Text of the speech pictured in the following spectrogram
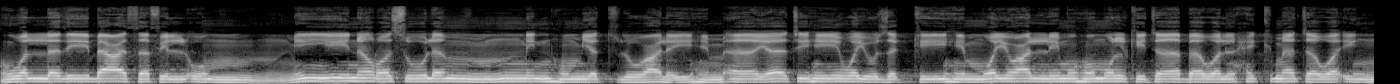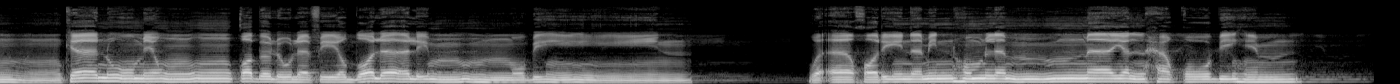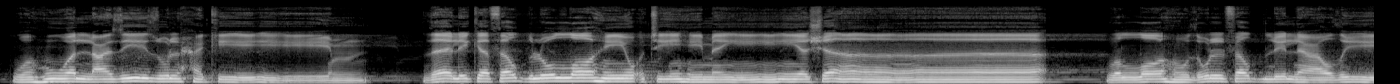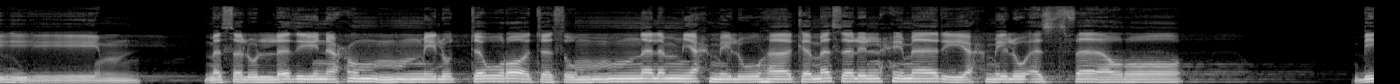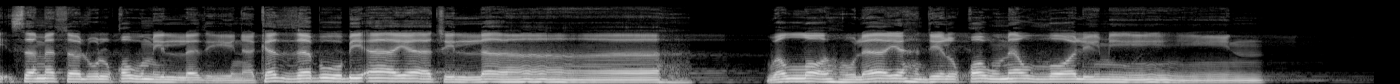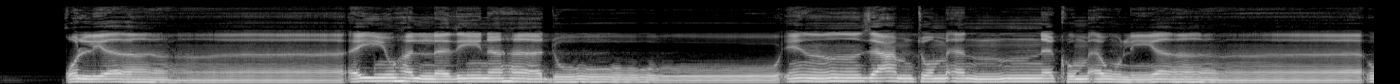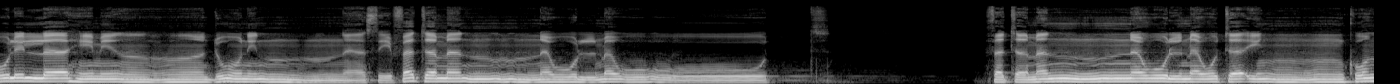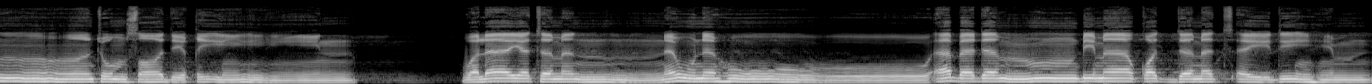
هو الذي بعث في الأميين رسولا منهم يتلو عليهم آياته ويزكيهم ويعلمهم الكتاب والحكمة وإن كانوا من قبل لفي ضلال مبين. وآخرين منهم لما يلحقوا بهم وهو العزيز الحكيم. ذلك فضل الله يؤتيه من يشاء. والله ذو الفضل العظيم. مثل الذين حملوا التوراة ثم لم يحملوها كمثل الحمار يحمل أسفارا. بئس مثل القوم الذين كذبوا بآيات الله. والله لا يهدي القوم الظالمين. قل يا أيها الذين هادوا إن زعمتم أنكم أولياء لله من دون الناس فتمنوا الموت. فتمنوا الموت إن كنتم صادقين. ولا يتمنونه ابدا بما قدمت أيديهم.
